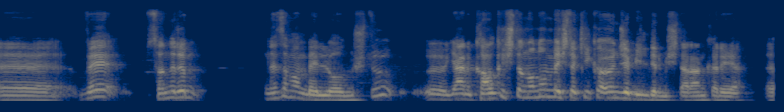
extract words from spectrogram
E, ve sanırım ne zaman belli olmuştu? E, yani kalkıştan 10-15 dakika önce bildirmişler Ankara'ya e,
